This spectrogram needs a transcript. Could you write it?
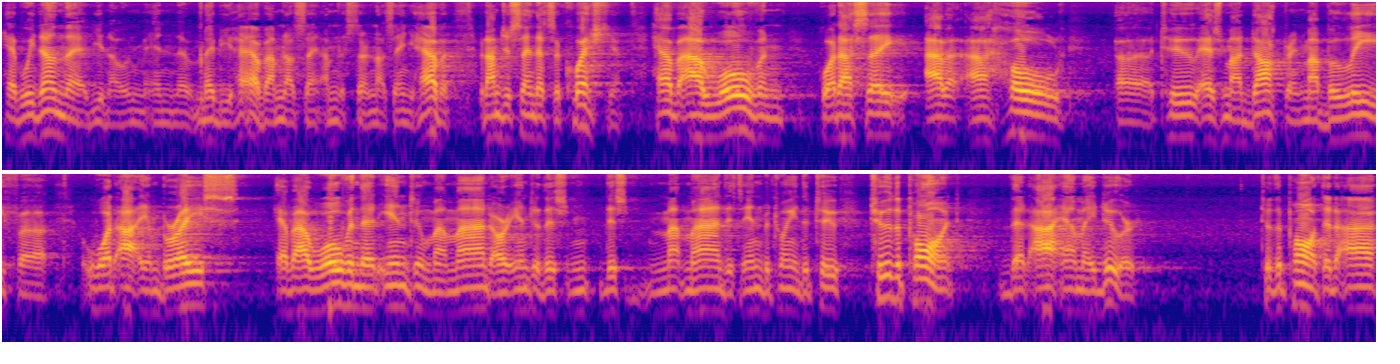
Have we done that? You know, and, and uh, maybe you have. I'm not saying I'm not saying you haven't, but I'm just saying that's a question. Have I woven what I say I, I hold uh, to as my doctrine, my belief, uh, what I embrace? Have I woven that into my mind or into this this mind that's in between the two to the point that I am a doer, to the point that I,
